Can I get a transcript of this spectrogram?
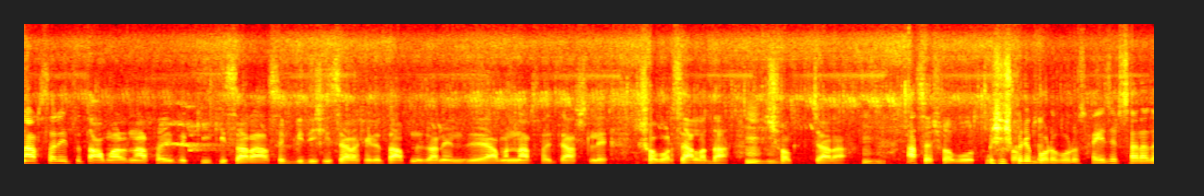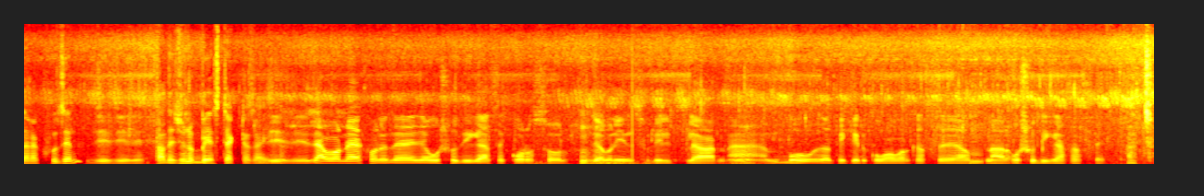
নার্সারিতে তো আমার নার্সারিতে কি কি চারা আছে বিদেশি চারা সেটা তো আপনি জানেন যে আমার নার্সারিতে আসলে সবার চেয়ে আলাদা সব চারা আছে সব বিশেষ করে বড় বড় সাইজের চারা যারা খুঁজেন জি জি জি। তাদের জন্য বেস্ট একটা জায়গা। জি জি যেমন এখন যে ওষুধি গাছে করসল যেমন ইনসুলিন প্ল্যান হ্যাঁ বহু জাতি কীরকম আমার কাছে আপনার ওষুধি গাছ আছে। আচ্ছা।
